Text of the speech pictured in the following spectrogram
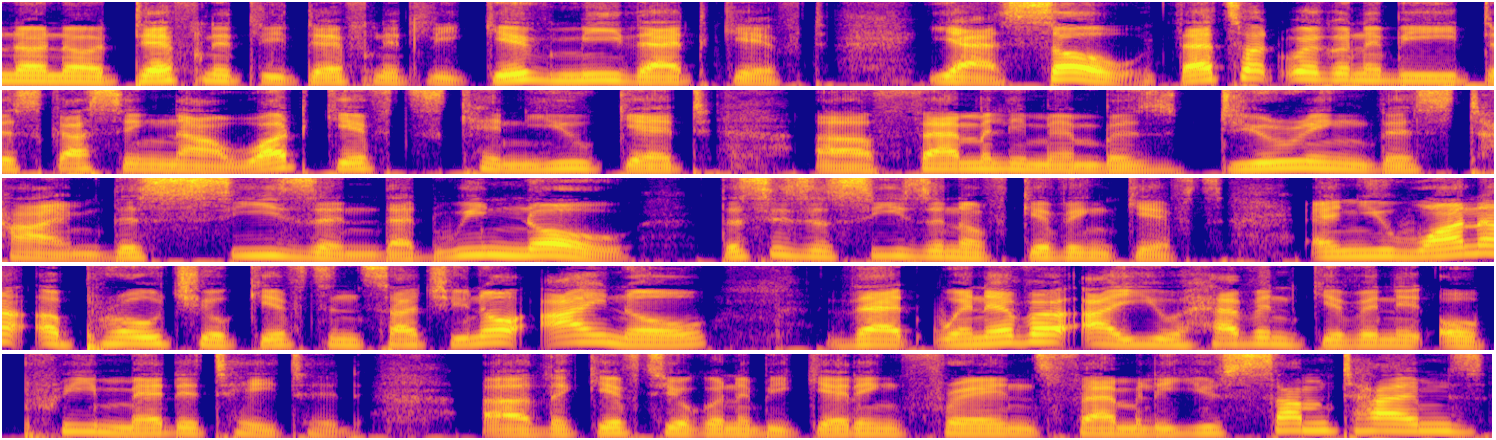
no, no. Definitely, definitely. Give me that gift. Yeah. So that's what we're going to be discussing now. What gifts can you get uh, family members during this time, this season that we know this is a season of giving gifts, and you want to approach your gifts in such, you know, I know that whenever uh, you haven't given it or premeditated uh, the gifts you're going to be getting, friends, family, you sometimes,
